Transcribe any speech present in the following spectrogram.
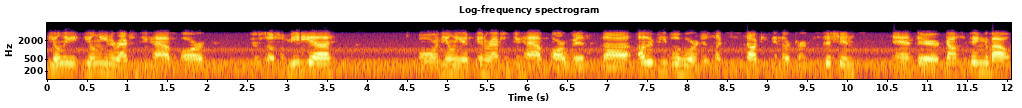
the only the only interactions you have are through social media or the only interactions you have are with uh, other people who are just like stuck in their current position and they're gossiping about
